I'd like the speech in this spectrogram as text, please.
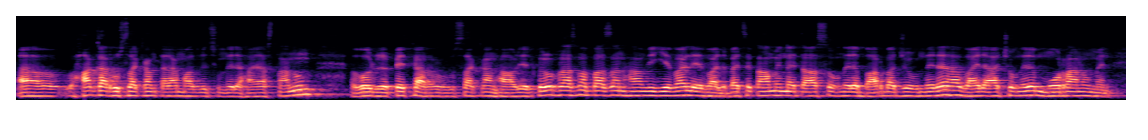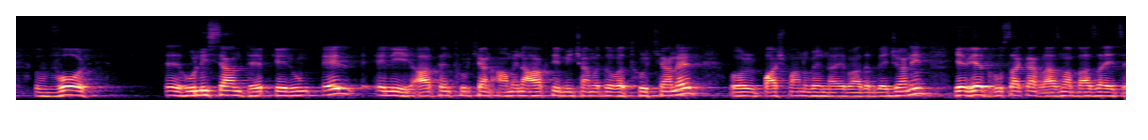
հակառուսական տրամադրությունները Հայաստանում, որ պետք է ռուսական 102-րդ ռազմաբազան հանվի եւ այլ եւ այլ, բայց այդ ամեն այդ ասողները, բարբաջողները, հա վայրահաճողները մոռանում են, որ հուլիսյան դեպքերում էլ էլի արդեն Թուրքիան ամենաակտիվ միջամտողը Թուրքիան էր, որ պաշտպանում էր նաև Ադրբեջանին, եւ երբ ռուսական ռազմաբազայից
